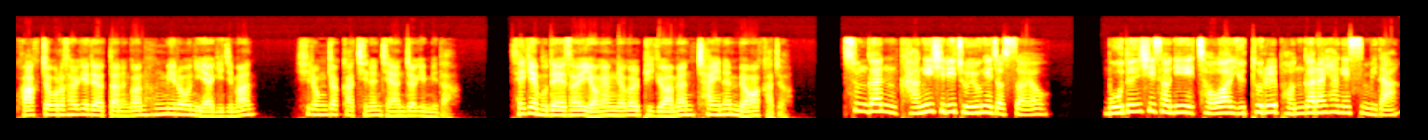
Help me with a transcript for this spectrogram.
과학적으로 설계되었다는 건 흥미로운 이야기지만 실용적 가치는 제한적입니다. 세계 무대에서의 영향력을 비교하면 차이는 명확하죠. 순간 강의실이 조용해졌어요. 모든 시선이 저와 유토를 번갈아 향했습니다.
